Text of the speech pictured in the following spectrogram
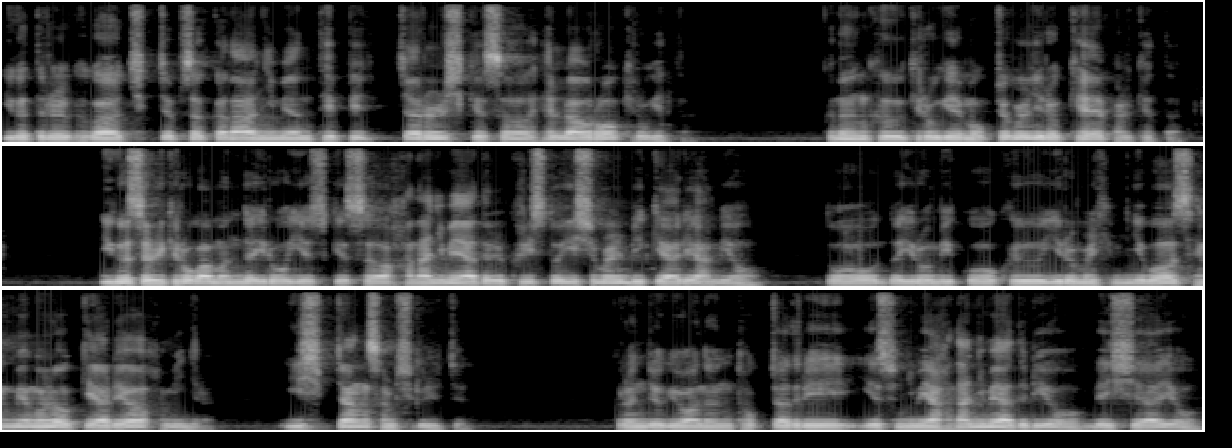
이것들을 그가 직접 썼거나 아니면 대피자를 시켜서 헬라어로 기록했다. 그는 그 기록의 목적을 이렇게 밝혔다. 이것을 기록함은 너희로 예수께서 하나님의 아들 그리스도이심을 믿게 하려 하며 또 너희로 믿고 그 이름을 힘입어 생명을 얻게 하려 함이니라. 20장 31절. 그런즉 요한은 독자들이 예수님이 하나님의 아들이요 메시아요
